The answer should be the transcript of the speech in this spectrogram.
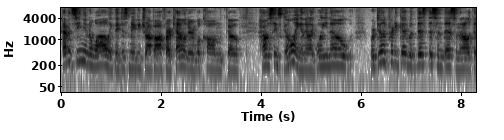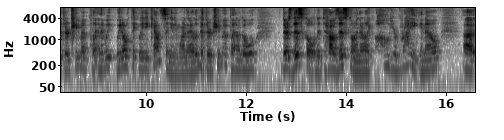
haven't seen you in a while. Like they just maybe drop off our calendar and we'll call them and go how's things going? And they're like well you know we're doing pretty good with this this and this. And then i'll look at their treatment plan and then we, we don't think we need counseling anymore. And then i look at their treatment plan and i go well there's this goal. How's this going? They're like oh you're right you know uh,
